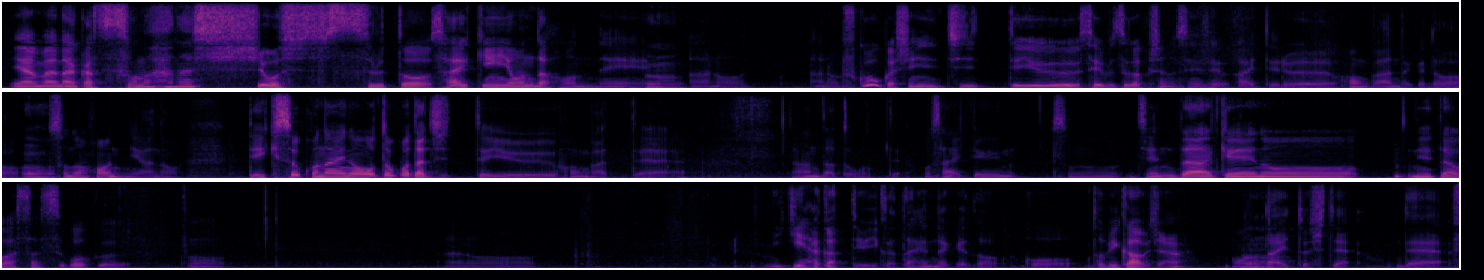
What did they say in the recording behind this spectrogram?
いやまあなんかその話をすると最近読んだ本ね、うん。あのあの福岡伸一っていう生物学者の先生が書いてる本があるんだけど、うん。その本にあの「出来損ないの男たち」っていう本があってなんだと思って。もう最近そのジェンダー系のネタはさすごくもうあの賑やかっていう言い方変だけどこう飛び交うじゃん？問題として、で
